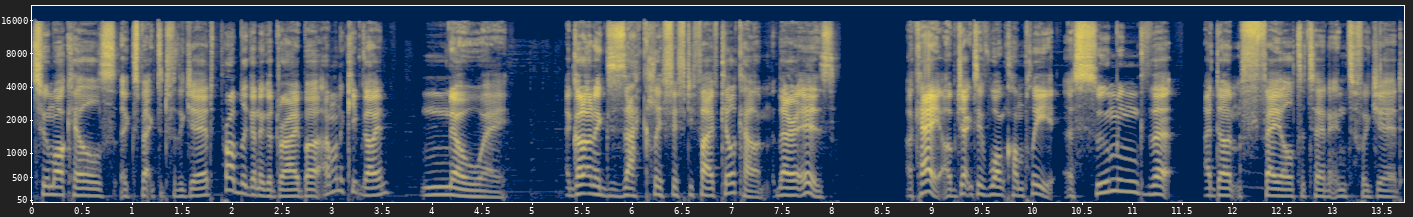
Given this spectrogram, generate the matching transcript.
two more kills expected for the Jade. Probably going to go dry, but I'm going to keep going. No way. I got on exactly 55 kill count. There it is. Okay, objective one complete. Assuming that I don't fail to turn it into a Jade.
